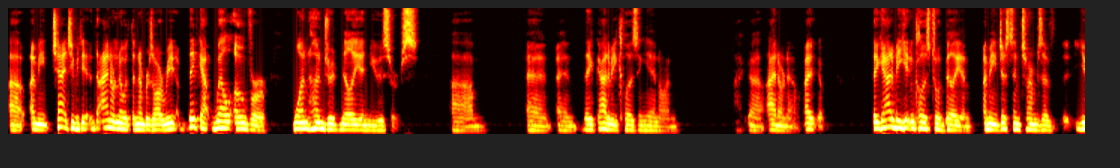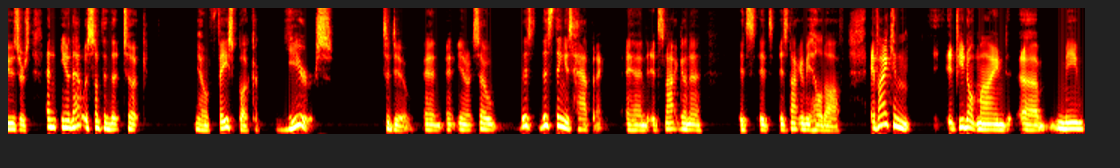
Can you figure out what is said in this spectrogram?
Uh, I mean, ChatGPT. I don't know what the numbers are. They've got well over 100 million users, um, and and they've got to be closing in on. Uh, I don't know. I, they got to be getting close to a billion. I mean, just in terms of users, and you know that was something that took, you know, Facebook years to do. And, and, you know, so this this thing is happening, and it's not gonna it's it's it's not gonna be held off. If I can, if you don't mind, uh, me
